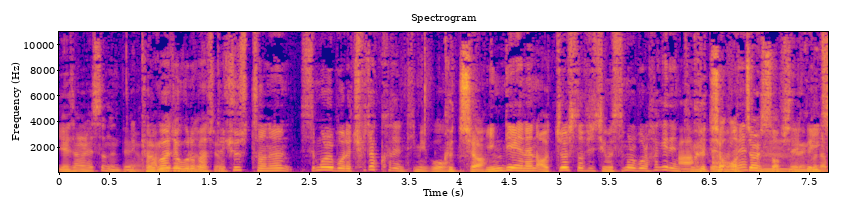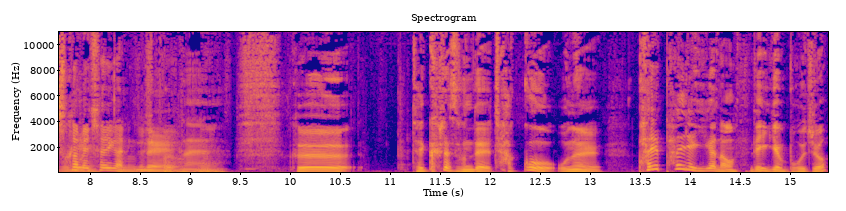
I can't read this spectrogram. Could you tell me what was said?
예상을 했었는데 결과적으로 봤을 때 휴스턴은 스몰볼에 최적화된 팀이고 그렇죠. 인디애나는 어쩔 수 없이 지금 스몰볼 하게 된 아, 팀이기. 때문에 어쩔 수 음. 없이 네, 된그 익숙함의 보니. 차이가 아닌가 네. 싶어요. 네. 네. 그 댓글에서 근데 자꾸 오늘 88 얘기가 나오는데 이게 뭐죠?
